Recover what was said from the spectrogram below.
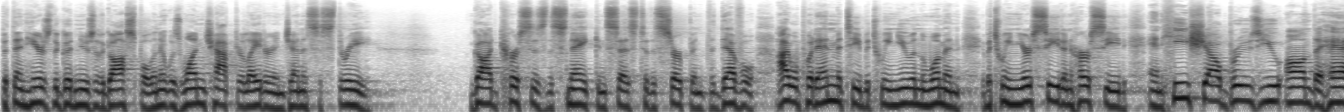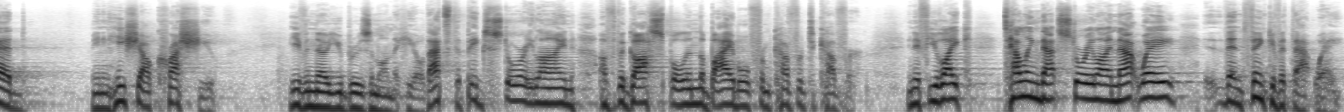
But then here's the good news of the gospel, and it was one chapter later in Genesis 3. God curses the snake and says to the serpent, the devil, I will put enmity between you and the woman, between your seed and her seed, and he shall bruise you on the head, meaning he shall crush you even though you bruise him on the heel. That's the big storyline of the gospel in the Bible from cover to cover. And if you like telling that storyline that way, then think of it that way.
